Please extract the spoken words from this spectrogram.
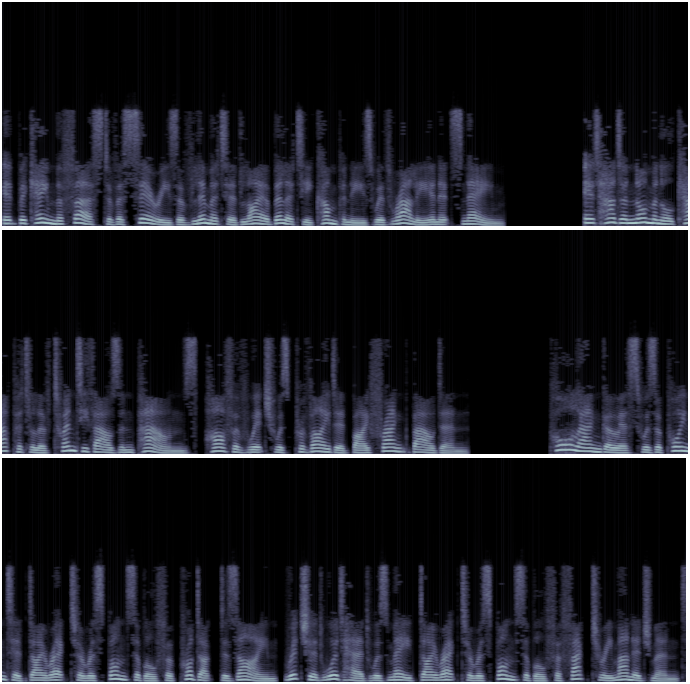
it became the first of a series of limited liability companies with Raleigh in its name. It had a nominal capital of £20,000, half of which was provided by Frank Bowden. Paul Angois was appointed director responsible for product design, Richard Woodhead was made director responsible for factory management,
